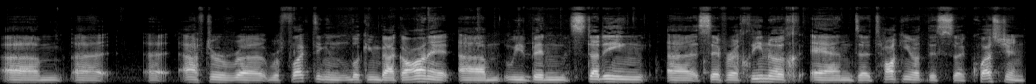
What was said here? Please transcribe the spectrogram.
um, uh, uh, after uh, reflecting and looking back on it, um, we've been studying uh, Sefer Chinuch and talking about this question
